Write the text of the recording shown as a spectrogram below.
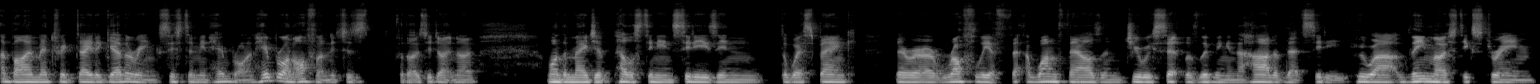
a biometric data gathering system in Hebron. And Hebron often, which is, for those who don't know, one of the major Palestinian cities in the West Bank, there are roughly a th- 1,000 Jewish settlers living in the heart of that city who are the most extreme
